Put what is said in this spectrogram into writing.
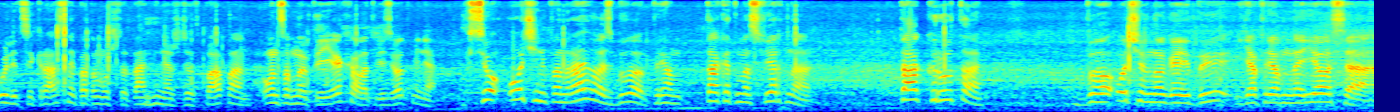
улицы Красной, потому что там меня ждет папа. Он со мной приехал, отвезет меня. Все очень понравилось, было прям так атмосферно, так круто. Было очень много еды, я прям наелся.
